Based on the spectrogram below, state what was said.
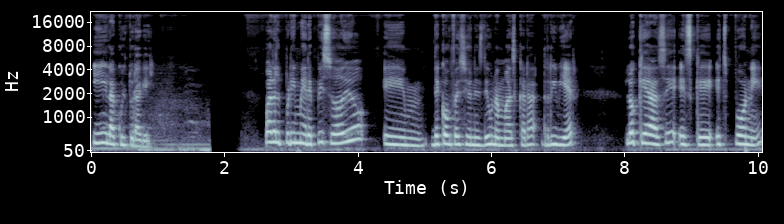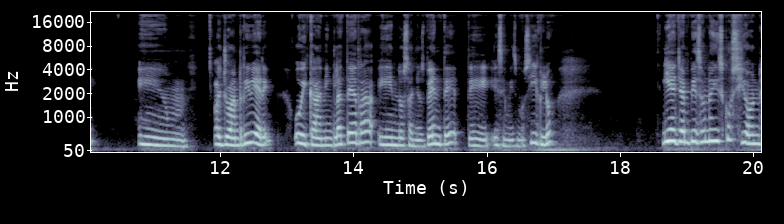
y la cultura gay. Para el primer episodio em, de Confesiones de una máscara, Rivière lo que hace es que expone em, a Joan Riviere ubicada en Inglaterra en los años 20 de ese mismo siglo. Y ella empieza una discusión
